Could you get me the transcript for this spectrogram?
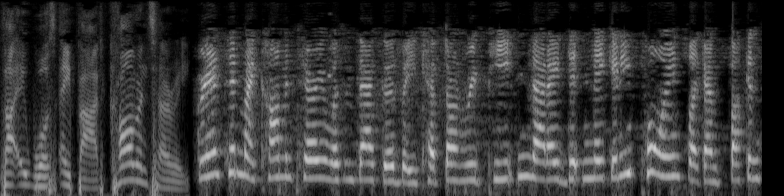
that it was a bad commentary. Granted, my commentary wasn't that good, but you kept on repeating that I didn't make any points, like I'm fucking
